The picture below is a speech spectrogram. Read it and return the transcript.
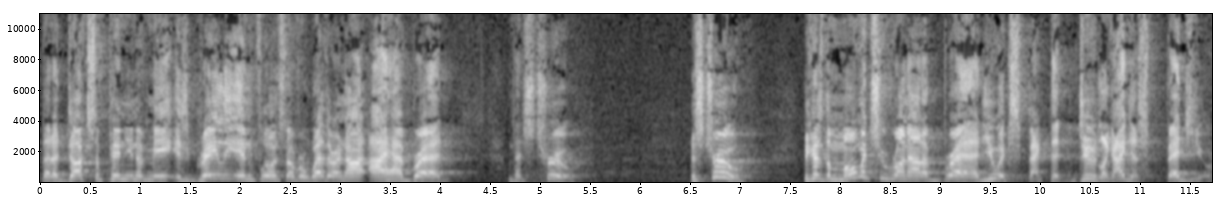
that a duck's opinion of me is greatly influenced over whether or not I have bread. And that's true. It's true. Because the moment you run out of bread, you expect that, dude, like I just fed you.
